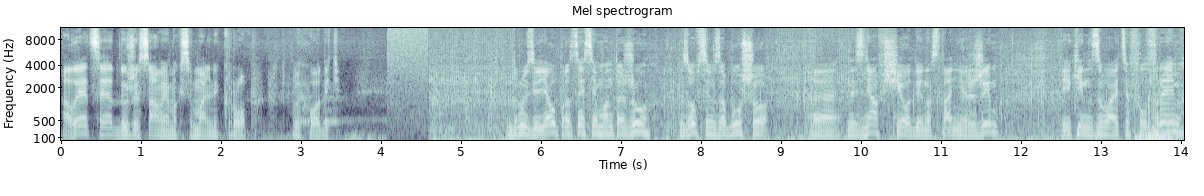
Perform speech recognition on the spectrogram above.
Але це дуже самий максимальний кроп виходить. Друзі, я у процесі монтажу зовсім забув, що е, не зняв ще один останній режим, який називається Full Frame.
